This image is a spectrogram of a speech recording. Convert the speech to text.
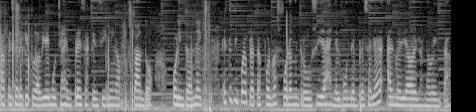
A pesar de que todavía hay muchas empresas que siguen apostando por intranet, este tipo de plataformas fueron introducidas en el mundo empresarial al mediado de los 90.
